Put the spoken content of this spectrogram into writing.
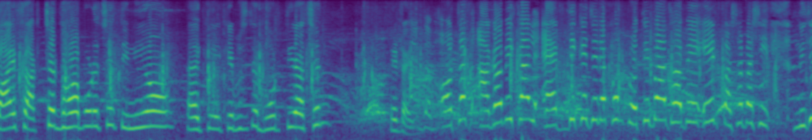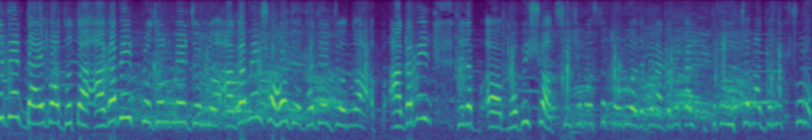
পায়ে ফ্র্যাকচার ধরা পড়েছে। তিনিও কেবিসিতে ভর্তি আছেন। এটাই। অর্থাৎ আগামীকাল একদিকে যেরকম প্রতিবাদ হবে এর পাশাপাশি নিজেদের দায়বদ্ধতা আগামী প্রজন্মের জন্য আগামী সহযোদ্ধাদের জন্য আগামীর যেটা ভবিষ্যৎ সেই সমস্ত পড়ুয়া যাদের আগামীকাল থেকে উচ্চ মাধ্যমিক শুরু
